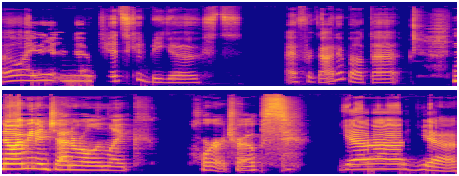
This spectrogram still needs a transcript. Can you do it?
Oh, I didn't know kids could be ghosts. I forgot about that. No, I mean in general in like horror tropes. Yeah, yeah.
